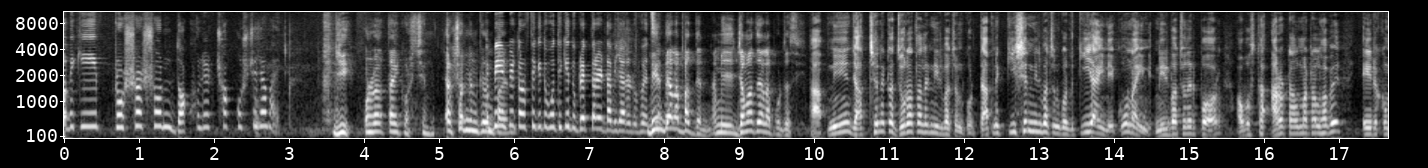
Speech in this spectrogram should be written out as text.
তবে কি প্রশাসন দখলের ছক কষছে জামায়াত? জি ওনারা তাই করছেন। অ্যাকশন নেন কেন বিএনপির তরফ থেকে ইতিমধ্যে কিন্তু গ্রেপ্তারের দাবি জানানো হয়েছে। বিএনপি আলাপ বাদ দেন আমি জামাতে আলাপ করতেছি। আপনি যাচ্ছেন একটা জোড়াতালের নির্বাচন করতে। আপনি কিসের নির্বাচন করতে? কি আইনে? কোন আইনে? নির্বাচনের পর অবস্থা আরও টালমাটাল হবে এইরকম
